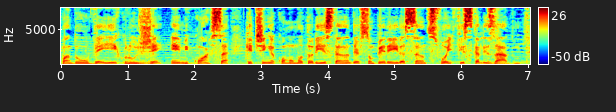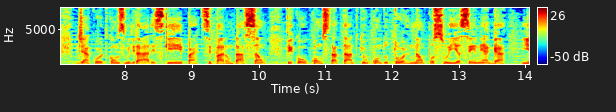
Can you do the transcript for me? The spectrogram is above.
quando o veículo GM Corsa, que tinha como motorista Anderson Pereira Santos, foi fiscalizado. De acordo com os militares que participaram da ação, ficou constatado que o condutor não possuía CNH e,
